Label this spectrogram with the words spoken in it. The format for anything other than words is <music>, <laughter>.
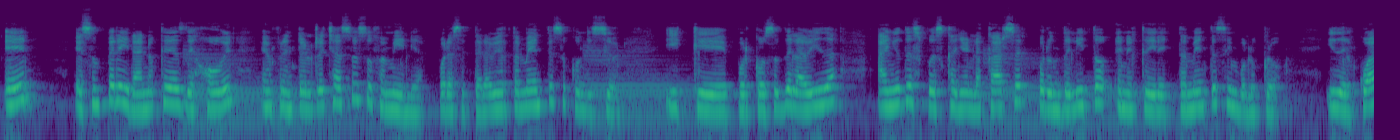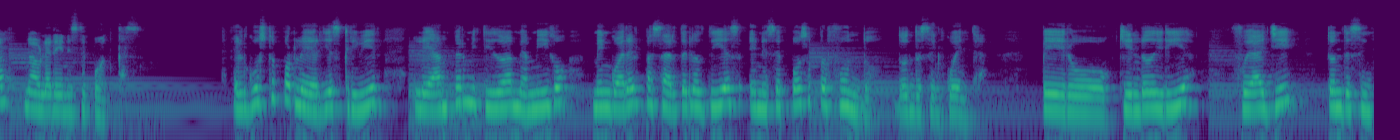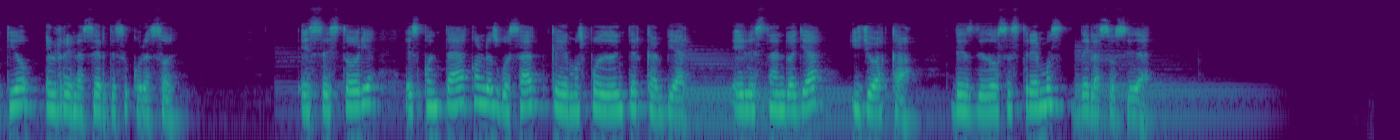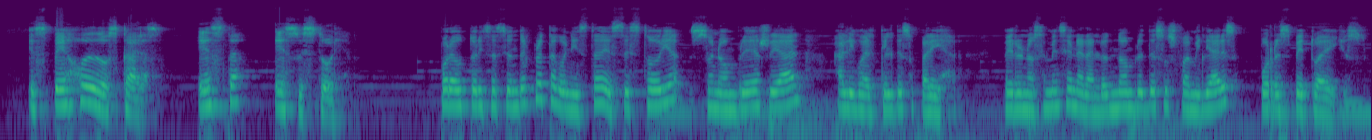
Él es un pereirano que desde joven enfrentó el rechazo de su familia por aceptar abiertamente su condición y que, por cosas de la vida, años después cayó en la cárcel por un delito en el que directamente se involucró y del cual no hablaré en este podcast. El gusto por leer y escribir le han permitido a mi amigo menguar el pasar de los días en ese pozo profundo donde se encuentra. Pero, ¿quién lo diría? Fue allí donde sintió el renacer de su corazón. Esta historia es contada con los WhatsApp que hemos podido intercambiar, él estando allá y yo acá, desde dos extremos de la sociedad. Espejo de dos caras. Esta es su historia. Por autorización del protagonista de esta historia, su nombre es real, al igual que el de su pareja, pero no se mencionarán los nombres de sus familiares por respeto a ellos.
